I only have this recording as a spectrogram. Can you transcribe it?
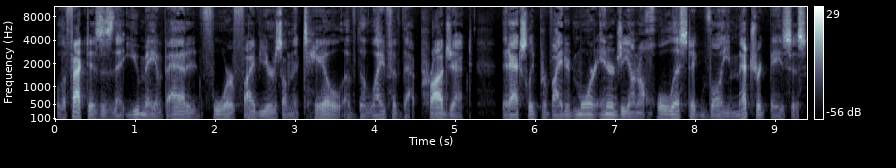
Well, the fact is is that you may have added four or five years on the tail of the life of that project that actually provided more energy on a holistic volumetric basis,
